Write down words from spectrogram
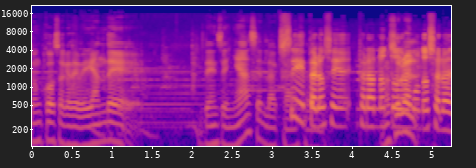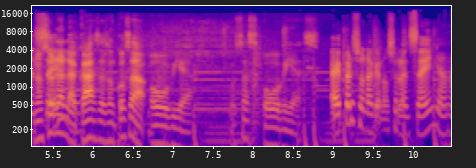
son cosas que deberían de, de enseñarse en la casa. Sí, pero sí, pero no, No todo el mundo se lo enseña. No solo en la casa, son cosas obvias. Cosas obvias. Hay personas que no se lo enseñan.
